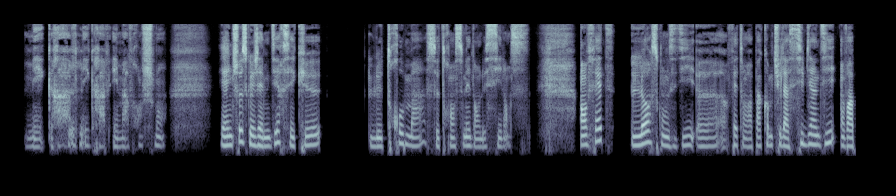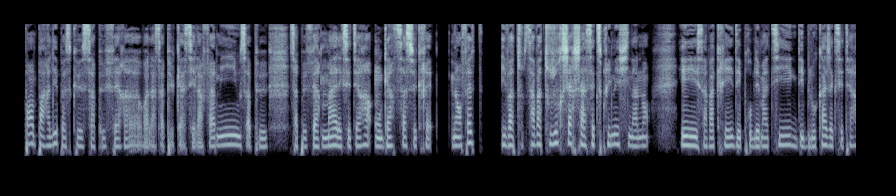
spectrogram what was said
mais grave mais grave Emma franchement. Il y a une chose que j'aime dire, c'est que le trauma se transmet dans le silence. En fait, lorsqu'on se dit, euh, en fait, on va pas, comme tu l'as si bien dit, on va pas en parler parce que ça peut faire, euh, voilà, ça peut casser la famille ou ça peut, ça peut faire mal, etc. On garde ça secret. Mais en fait, il va, ça va toujours chercher à s'exprimer finalement et ça va créer des problématiques, des blocages, etc.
